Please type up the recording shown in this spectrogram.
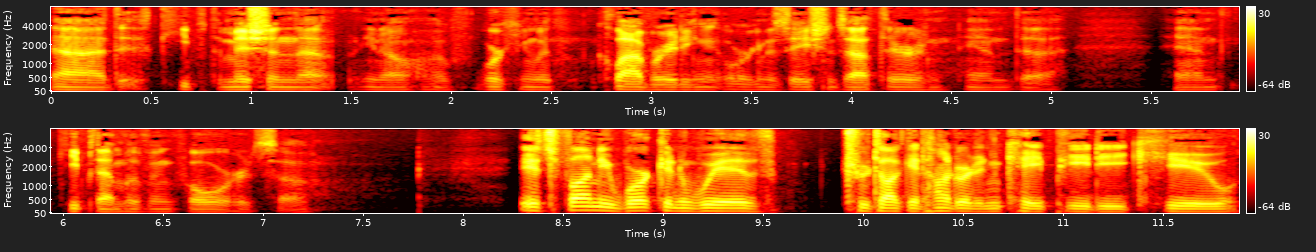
uh, to keep the mission that you know of working with collaborating organizations out there and and uh, and keep that moving forward. So it's funny working with True Talk 800 and KPDQ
